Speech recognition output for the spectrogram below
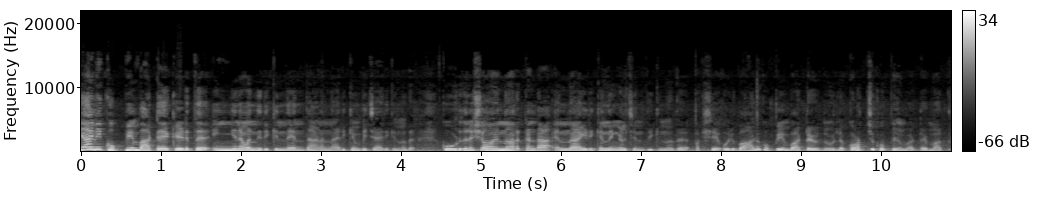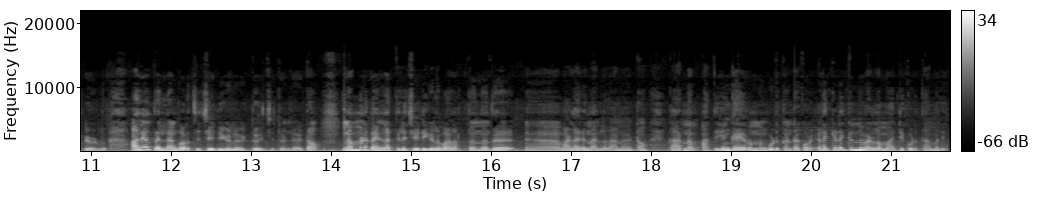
ഞാൻ ഈ കുപ്പിയും പാട്ടയൊക്കെ എടുത്ത് ഇങ്ങനെ വന്നിരിക്കുന്നത് എന്താണെന്നായിരിക്കും വിചാരിക്കുന്നത്. കൂടുതൽ ഷോ ഒന്നും ഇറക്കണ്ട എന്നായിരിക്കും നിങ്ങൾ ചിന്തിക്കുന്നത്. പക്ഷേ ഒരുപാട് കുപ്പിയും പാട്ടയൊന്നുമില്ല. കുറച്ച് കുപ്പിയും പാട്ടയും മാത്രമേ ഉള്ളൂ. അതിനകത്തെല്ലാം കുറച്ച് ചെടികൾ ഇട്ട് വെച്ചിട്ടുണ്ട് കേട്ടോ. നമ്മൾ വെള്ളത്തിൽ ചെടികൾ വളർത്തുന്നത് വളരെ നല്ലതാണ് കേട്ടോ. കാരണം അധികം കയറൊന്നും കൊടുക്കണ്ട. ഇടയ്ക്കിടയ്ക്കൊന്ന് വെള്ളം മാറ്റി കൊടുത്താൽ മതി.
